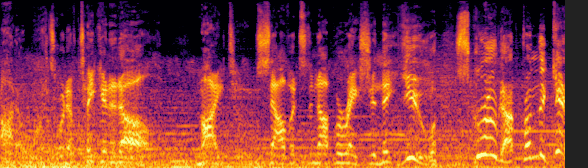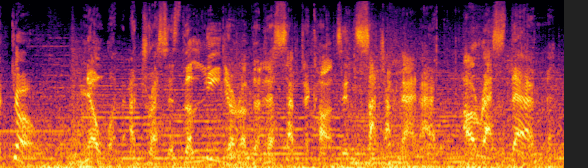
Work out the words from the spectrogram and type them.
Autobots would have taken it all. My team salvaged an operation that you screwed up from the get-go! No one addresses the leader of the Decepticons in such a manner. Arrest them!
